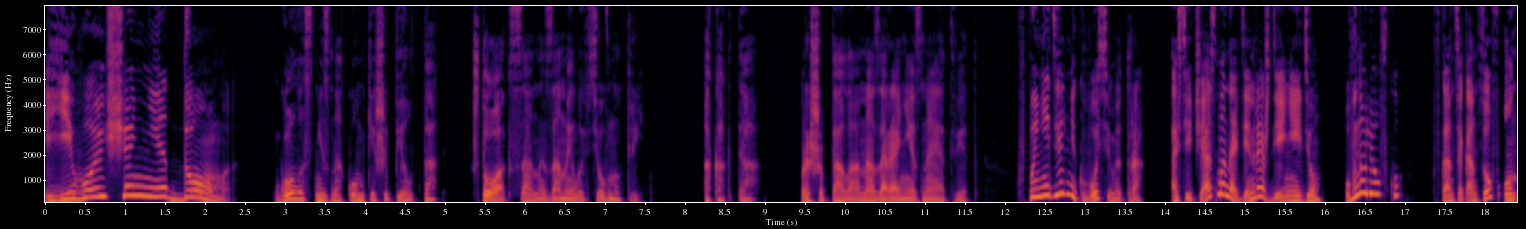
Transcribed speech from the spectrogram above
«Его еще нет дома!» Голос незнакомки шипел так, что у Оксаны заныло все внутри. «А когда?» — прошептала она, заранее зная ответ. «В понедельник в восемь утра, а сейчас мы на день рождения идем, в нулевку. В конце концов, он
